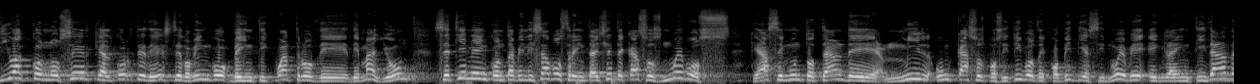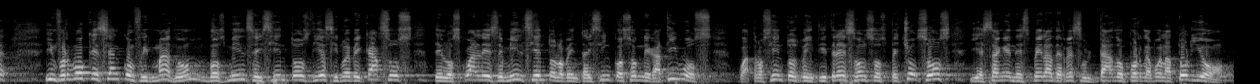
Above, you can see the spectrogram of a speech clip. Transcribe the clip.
dio a conocer que al corte de este domingo 24 de, mayo se tienen contabilizados 37 casos nuevos que hacen un total de 1.001 casos positivos de COVID-19 en la entidad. Informó que se han confirmado 2.619 casos, de los cuales 1.195 son negativos, 423 son sospechosos y están en espera de resultado por laboratorio.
